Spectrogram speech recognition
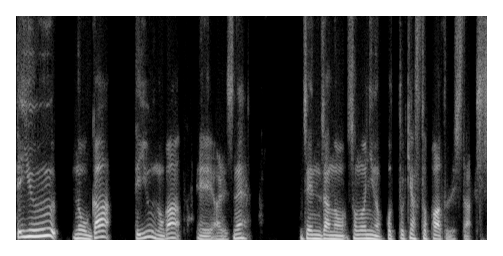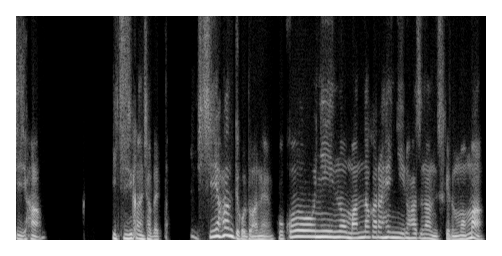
ていうのが、っていうのが、えー、あれですね。前座のその2のポッドキャストパートでした。7時半。1時間喋った。7時半ってことはね、ここにの真ん中ら辺にいるはずなんですけども、まあ、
